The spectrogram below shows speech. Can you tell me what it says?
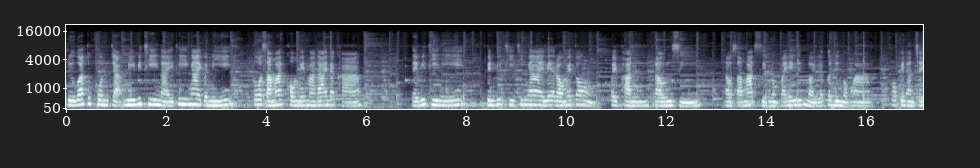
หรือว่าทุกคนจะมีวิธีไหนที่ง่ายกว่านี้ ก็สามารถคอมเมนต์มาได้นะคะ แต่วิธีนี้เป็นวิธีที่ง่ายและเราไม่ต้องไปพันคราวฤาษีเราสามารถเสียบลงไปให้ลึกหน่อยแล้วก็ดึงออกมา ก็เป็นอันใช้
